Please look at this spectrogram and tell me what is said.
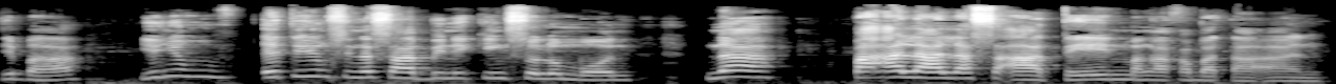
'Di ba? Yun yung ito yung sinasabi ni King Solomon na paalala sa atin mga kabataan.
